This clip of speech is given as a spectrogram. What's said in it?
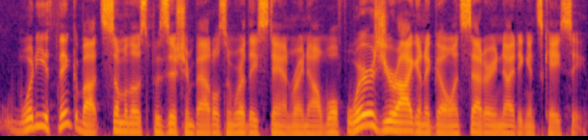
what do you think about some of those position battles and where they stand right now? Wolf, where's your eye going to go on Saturday night against KC?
